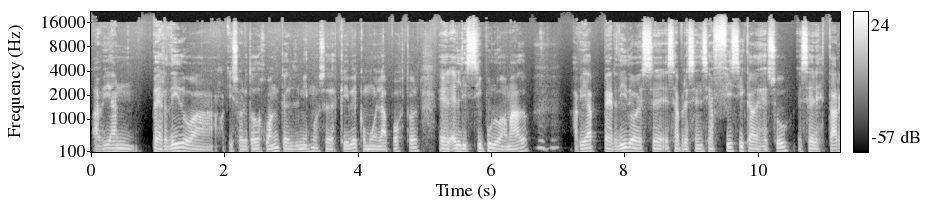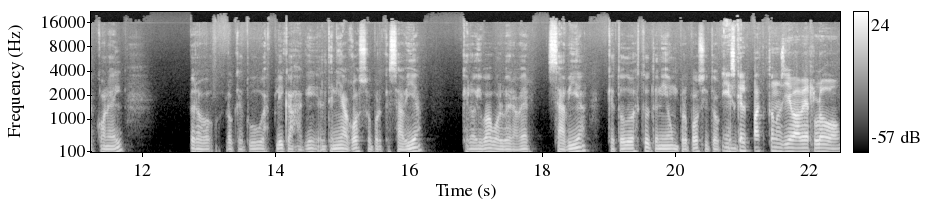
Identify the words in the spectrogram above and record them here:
Habían perdido a, y sobre todo Juan, que él mismo se describe como el apóstol, el, el discípulo amado, uh -huh. había perdido ese, esa presencia física de Jesús, ese estar con él, pero lo que tú explicas aquí, él tenía gozo porque sabía que lo iba a volver a ver, sabía que todo esto tenía un propósito. Y es que el pacto nos lleva a verlo,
